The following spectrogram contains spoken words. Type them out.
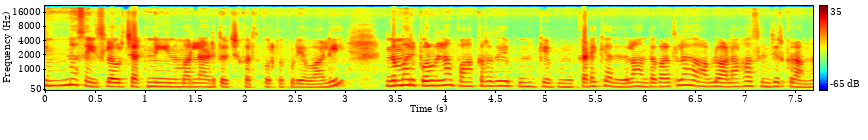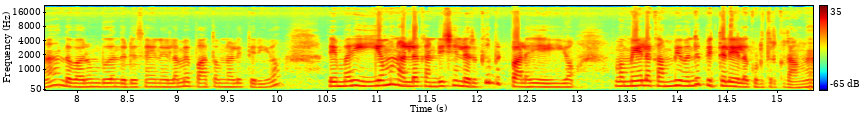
சின்ன சைஸில் ஒரு சட்னி இந்த மாதிரிலாம் எடுத்து வச்சுக்கிறதுக்கு இருக்கக்கூடிய வாளி. இந்த மாதிரி பொருள்லாம் பார்க்குறது இன்னைக்கு கிடைக்காது. இதெல்லாம் அந்த காலத்தில் அவ்வளோ அழகாக செஞ்சுருக்குறாங்க. அந்த வரும்பு அந்த டிசைன் எல்லாமே பார்த்தோம்னாலே தெரியும். அதே மாதிரி ஈயமும் நல்ல கண்டிஷனில் இருக்குது பட் பழைய ஈயம். அவன் மேலே கம்பி வந்து பித்தளையில் கொடுத்துருக்குறாங்க.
